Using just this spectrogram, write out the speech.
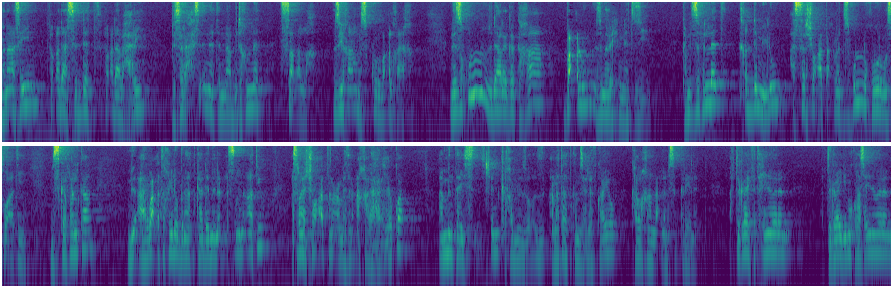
መናእሰይን ፈቐዳ ስደት ፈቐዳ ባሕሪ ብስራሕ ስእነትና ብድኽነት ትሳቕ ኣለኻ እዚ ከዓ ምስክሩ ባዕልካ ኢኻ ነዚ ኩሉ ዝዳረገካ ከዓ ባዕሉ እዚ መሪሕነት እዚ እዩ ከምቲ ዝፍለጥ ቅድም ኢሉ 17 ዓመት ዝኩሉ ክቡር መስዋእቲ ምስ ከፈልካ ን4 ኪሎ ብናትካ ደምን ዓፅምን ኣትዩ 17 ዓመት ንዓኻ ራሕሪሕኳ ኣብ ምንታይ ጭንቂ ዓመታት ከም ዘሕለፍካዮ ካባኻን ላዕለ ምስክር የለን ኣብ ትግራይ ፍትሒ ይነበረን ኣብ ትግራይ ዲሞክራሲ ኣይነበረን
